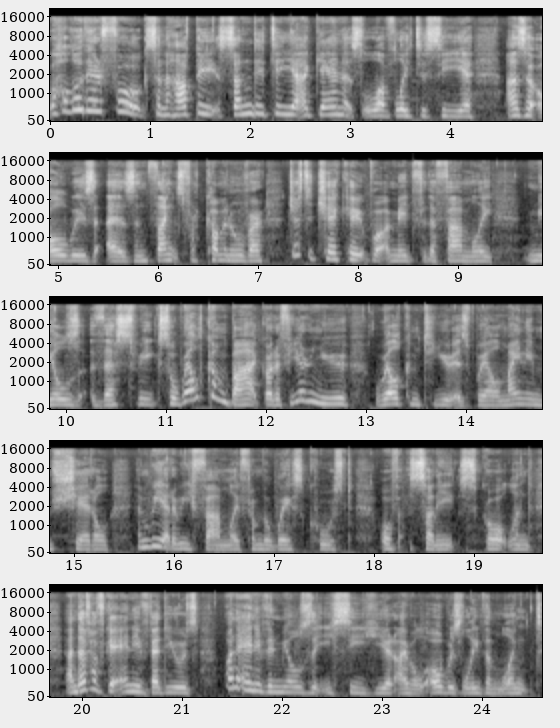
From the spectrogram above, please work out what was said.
Well, hello there, folks, and happy Sunday to you again. It's lovely to see you, as it always is, and thanks for coming over just to check out what I made for the family meals this week. So, welcome back, or if you're new, welcome to you as well. My name's Cheryl, and we are a wee family from the west coast of sunny Scotland. And if I've got any videos on any of the meals that you see here, I will always leave them linked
